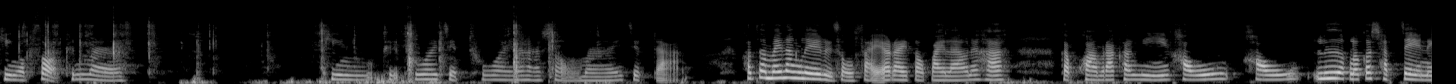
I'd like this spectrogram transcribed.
King of s w o r d ขึ้นมา King ถือถ้วยเจ็ดถ้วยนะคะสองไม้เจ็ดดาบเขาจะไม่ลังเลหรือสงสัยอะไรต่อไปแล้วนะคะ กับความรักครั้งนี้เขาเขาเลือกแล้วก็ชัดเจนใน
